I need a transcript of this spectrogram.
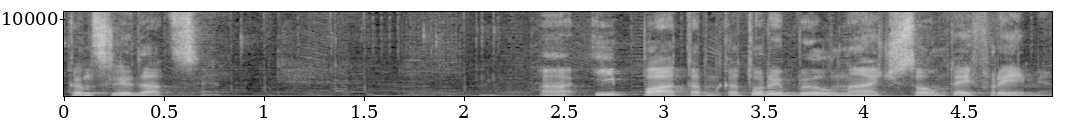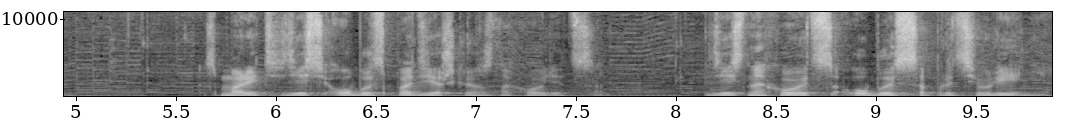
Консолидация. А, и паттерн, который был на часовом тайфрейме. Смотрите, здесь область поддержки у нас находится. Здесь находится область сопротивления.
